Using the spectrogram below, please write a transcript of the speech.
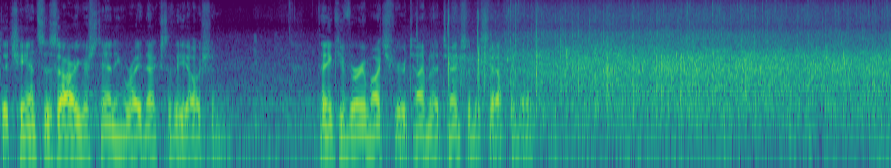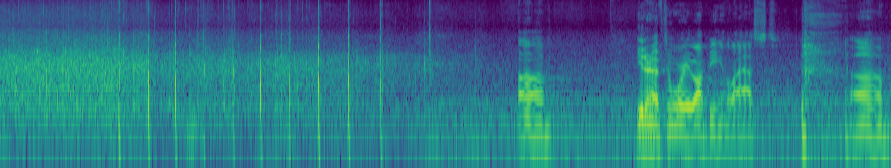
the chances are you're standing right next to the ocean. Thank you very much for your time and attention this afternoon. Um, you don't have to worry about being last. um,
